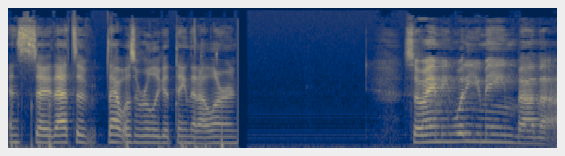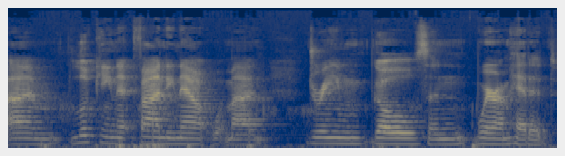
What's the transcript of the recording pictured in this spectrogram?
And so that's a that was a really good thing that I learned. So, Amy, what do you mean by the I'm looking at finding out what my dream goals and where I'm headed?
